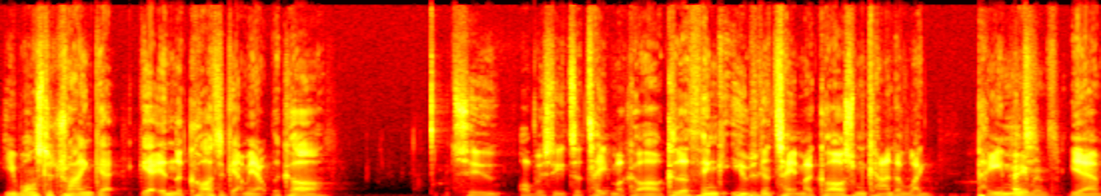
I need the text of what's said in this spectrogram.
He wants to try and get, get in the car to get me out the car. To, obviously, to take my car. Because I think he was going to take my car some kind of, like, payment. Payment. Yeah.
